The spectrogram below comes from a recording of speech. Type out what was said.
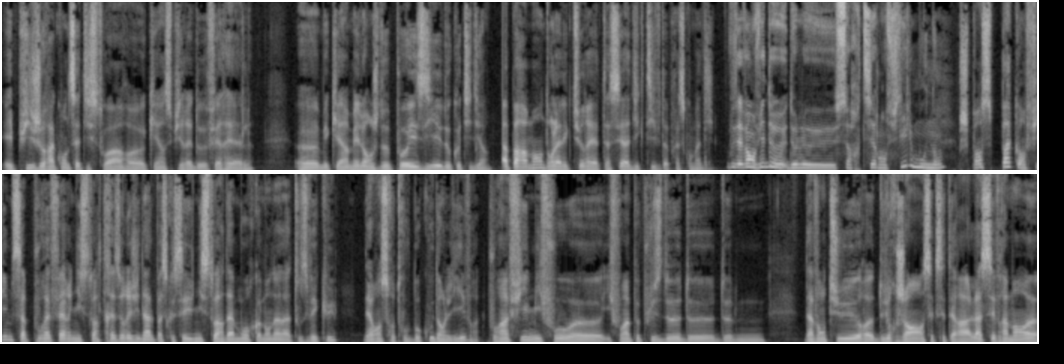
et puis je raconte cette histoire euh, qui est inspirée de faits réels. euh, mais qui est un mélange de poésie et de quotidien. Apparemment, dont la lecture est assez addictive, d'après ce qu'on m'a dit. Vous avez envie de, de le sortir en film ou non? Je pense pas qu'en film ça pourrait faire une histoire très originale parce que c'est une histoire d'amour comme on en a tous vécu. D'ailleurs, on se retrouve beaucoup dans le livre. Pour un film, il faut, euh, il faut un peu plus de, de, de- d'aventure, d'urgence, etc. Là, c'est vraiment. euh,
